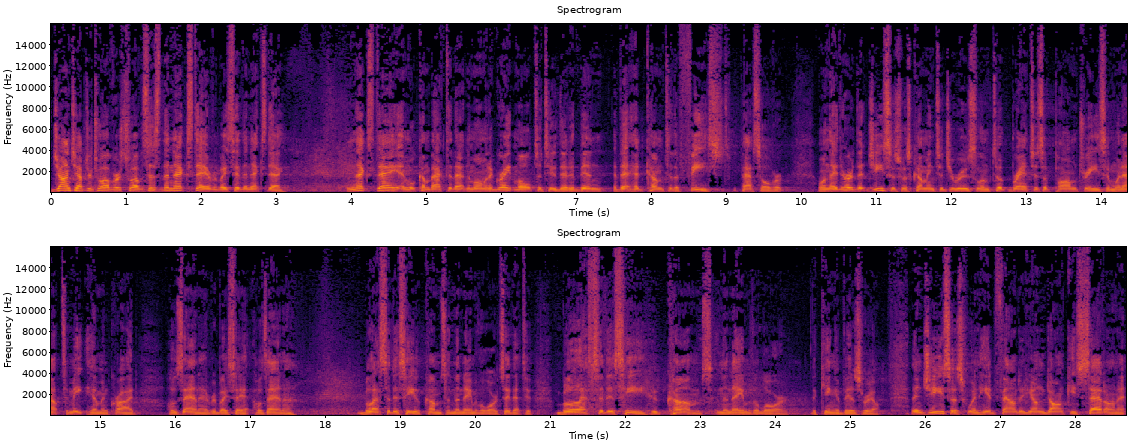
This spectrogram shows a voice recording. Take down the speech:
John chapter 12, verse 12 says, The next day, everybody say the next day. The next day, and we'll come back to that in a moment, a great multitude that had been that had come to the feast, Passover, when they'd heard that Jesus was coming to Jerusalem, took branches of palm trees and went out to meet him and cried, Hosanna. Everybody say it. Hosanna. Blessed is he who comes in the name of the Lord. Say that too. Blessed is he who comes in the name of the Lord, the King of Israel. Then Jesus, when he had found a young donkey, sat on it,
